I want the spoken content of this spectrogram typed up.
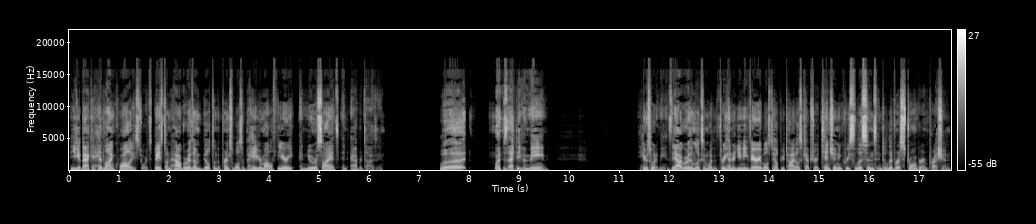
and you get back a headline quality score. It's based on an algorithm built on the principles of behavior model theory and neuroscience and advertising. What? What does that even mean? Here's what it means. The algorithm looks at more than 300 unique variables to help your titles capture attention, increase listens, and deliver a stronger impression.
